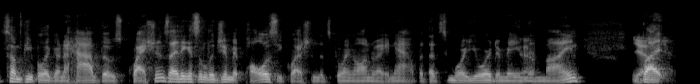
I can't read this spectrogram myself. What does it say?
some people are going to have those questions. I think it's a legitimate policy question that's going on right now, but that's more your domain yeah. than mine. Yeah. But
